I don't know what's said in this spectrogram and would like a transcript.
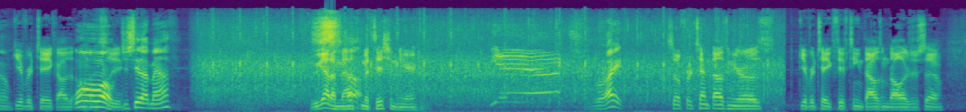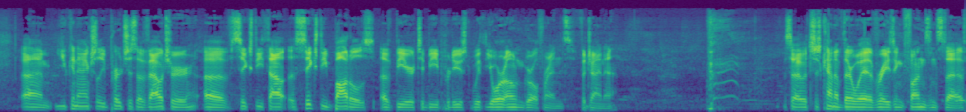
Oh. give or take. Whoa, Whoa, whoa, whoa! Did you see that math? We got a mathematician here. Yeah, right. So for ten thousand euros, give or take fifteen thousand dollars or so, um, you can actually purchase a voucher of 60, thou- 60 bottles of beer to be produced with your own girlfriend's vagina. so it's just kind of their way of raising funds and stuff.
